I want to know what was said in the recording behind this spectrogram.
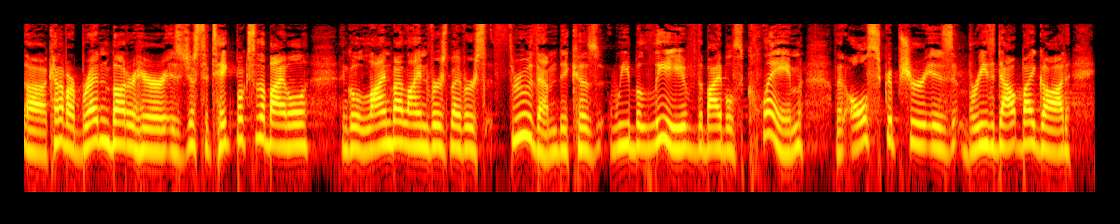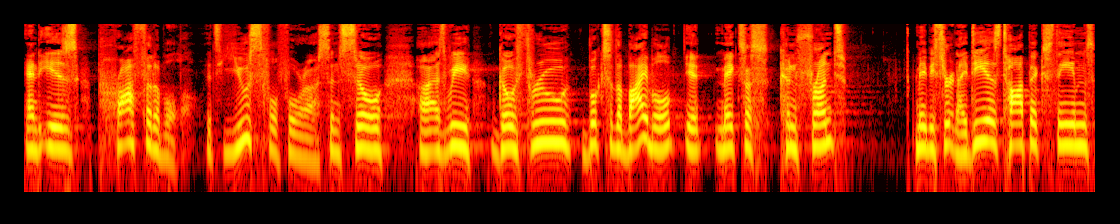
uh, kind of our bread and butter here is just to take books of the Bible and go line by line, verse by verse through them because we believe the Bible's claim that all scripture is breathed out by God and is profitable. It's useful for us. And so, uh, as we go through books of the Bible, it makes us confront maybe certain ideas, topics, themes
